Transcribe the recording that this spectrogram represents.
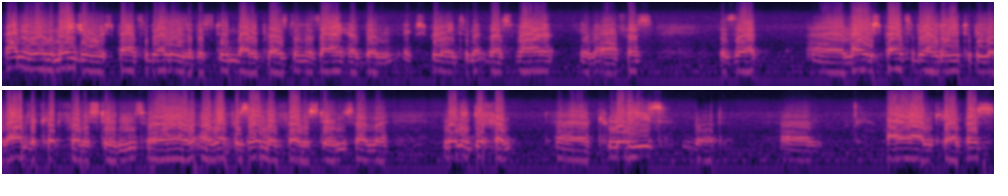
Probably one of the major responsibilities of a student body president, as I have been experiencing it thus far in office, is that uh, my responsibility to be an advocate for the students or a, representative for the students on the many different uh, committees that um, are on campus.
